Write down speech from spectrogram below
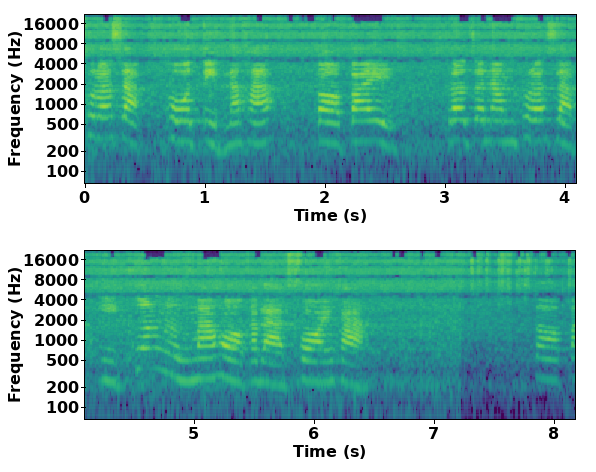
โทรศัพท์โทรติดนะคะ ต่อไปเราจะนำโทรศัพท์อีกเครื่องหนึ่งมาห่อกระดาษฟอยล์ค่ะ ต่อไป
